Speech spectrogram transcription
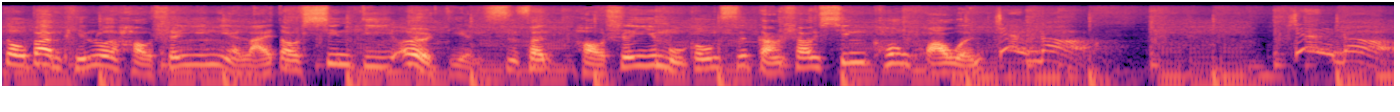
豆瓣评论好声音也来到新低二点四分，好声音母公司港商星空华文降的，降的，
